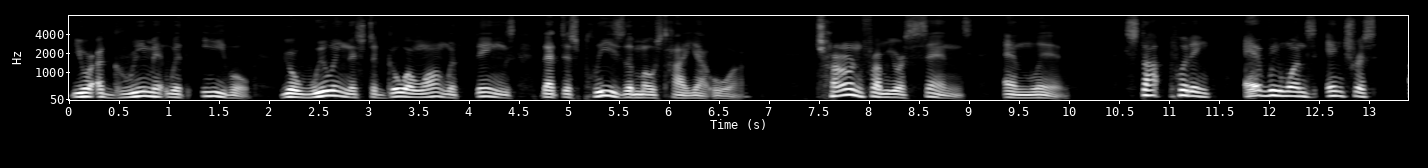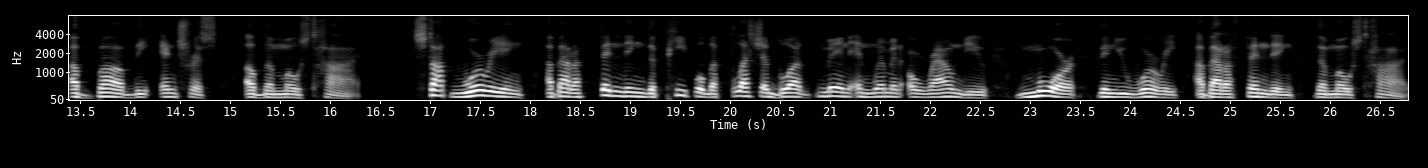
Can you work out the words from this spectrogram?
your agreement with evil, your willingness to go along with things that displease the Most High Yahuah. Turn from your sins and live. Stop putting everyone's interests above the interests of the Most High. Stop worrying about offending the people, the flesh and blood men and women around you more than you worry about offending the Most High.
